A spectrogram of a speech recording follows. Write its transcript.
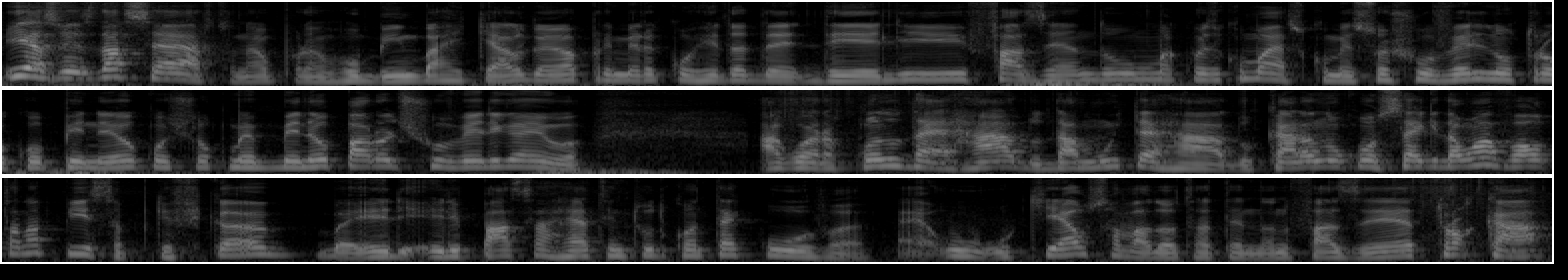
E às vezes dá certo, né? Por exemplo, o Rubinho Barrichello ganhou a primeira corrida de- dele fazendo uma coisa como essa. Começou a chover, ele não trocou o pneu, continuou com o mesmo pneu, parou de chover, ele ganhou. Agora, quando dá errado, dá muito errado. O cara não consegue dar uma volta na pista, porque fica. Ele, ele passa reto em tudo quanto é curva. É, o, o que El Salvador tá tentando fazer é trocar.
